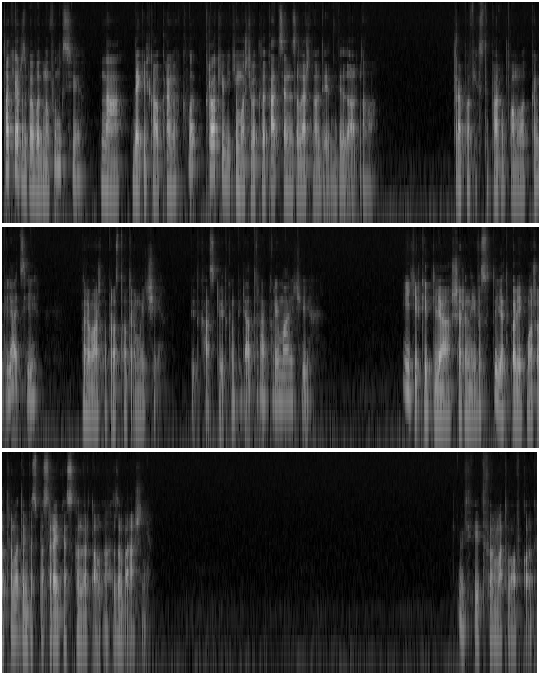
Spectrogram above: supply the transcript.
Так я розбив одну функцію на декілька окремих кроків, які можуть викликатися незалежно один від одного. Треба пофіксити пару помилок компіляції, переважно просто отримуючи підказки від компілятора, приймаючи їх. І тільки для ширини і висоти я тепер їх можу отримати безпосередньо з конвертованого зображення. Відформатував код.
